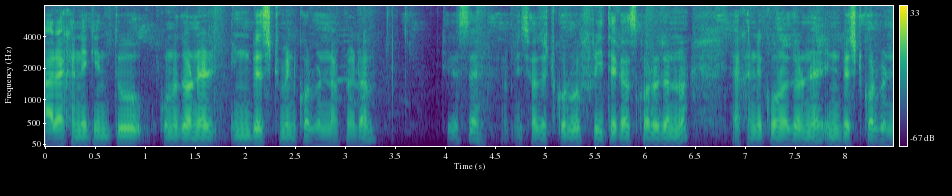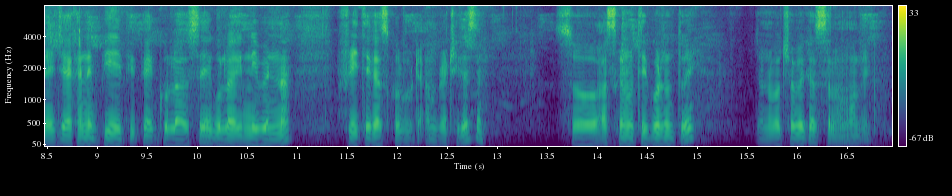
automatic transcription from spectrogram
আর এখানে কিন্তু কোনো ধরনের ইনভেস্টমেন্ট করবেন না আপনারা। ঠিক আছে? আমি সাজেস্ট করব ফ্রিতে কাজ করার জন্য। এখানে কোনো ধরনের ইনভেস্ট করবেন না। যে এখানে বিআইপি প্যাকগুলো আছে, এগুলো নেবেন না। ফ্রিতে কাজ করব আমরা, ঠিক আছে? সো আজকের মতো এই পর্যন্তই। ধন্যবাদ সবাইকে। আসসালামু আলাইকুম।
